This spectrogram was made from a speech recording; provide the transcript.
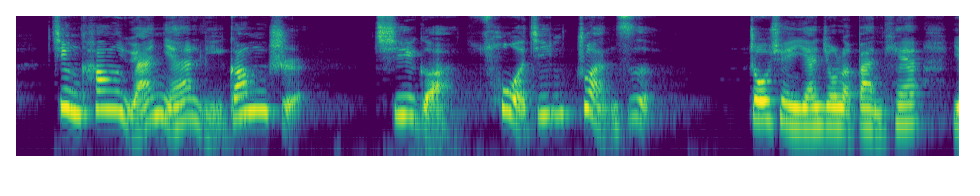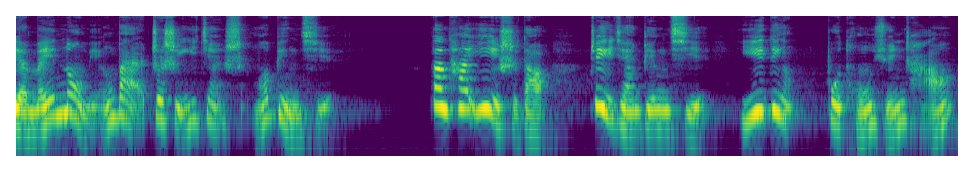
“靖康元年李纲制”七个错金篆字。周迅研究了半天，也没弄明白这是一件什么兵器，但他意识到这件兵器一定不同寻常，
